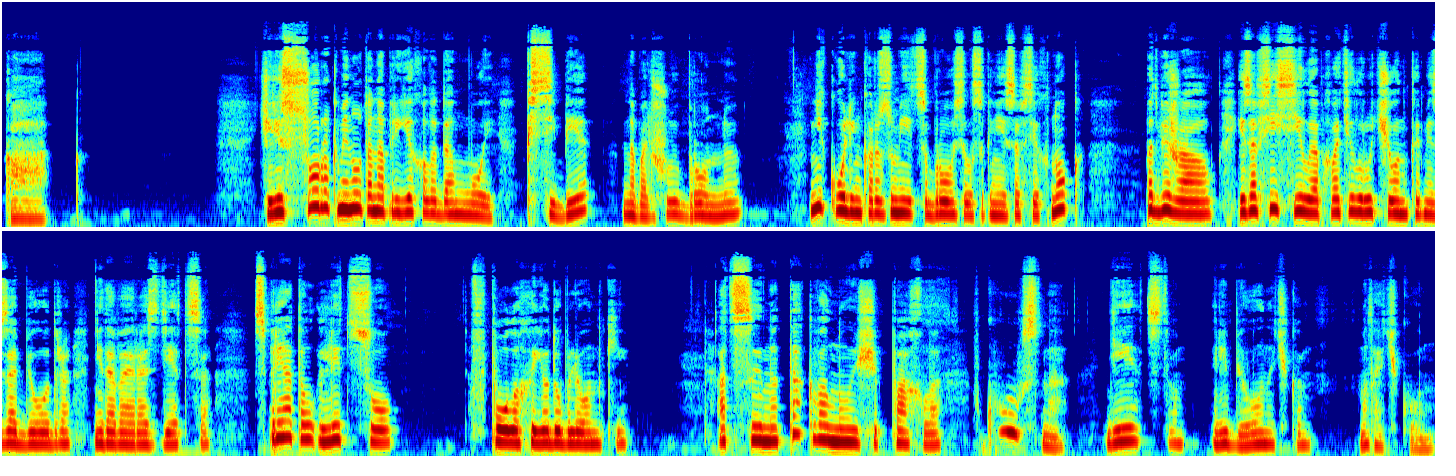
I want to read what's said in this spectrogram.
Как? Через сорок минут она приехала домой, к себе, на Большую Бронную. Николенька, разумеется, бросился к ней со всех ног, подбежал, изо всей силы обхватил ручонками за бедра, не давая раздеться, спрятал лицо в полах ее дубленки. От сына так волнующе пахло вкусно детством, ребеночком, молочком.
